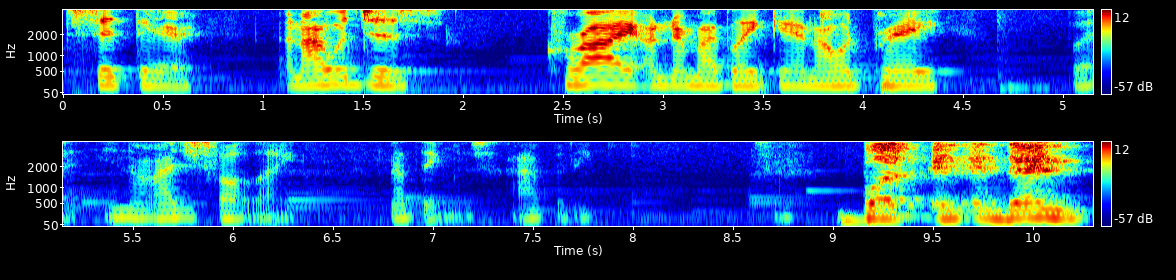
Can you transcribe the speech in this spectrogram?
sit there, and I would just cry under my blanket, and I would pray, but you know, I just felt like nothing was happening. But and and then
